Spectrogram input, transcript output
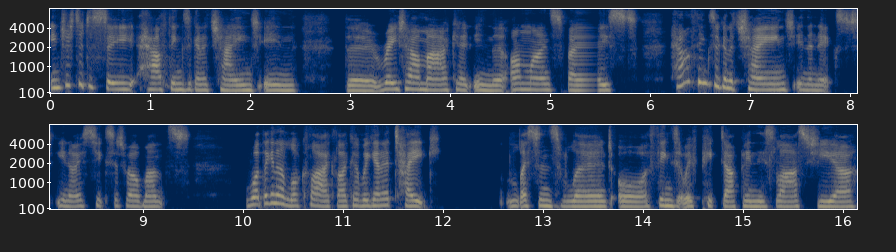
interested to see how things are going to change in the retail market, in the online space, how things are going to change in the next, you know, six to twelve months. What they're going to look like? Like, are we going to take lessons learned or things that we've picked up in this last year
